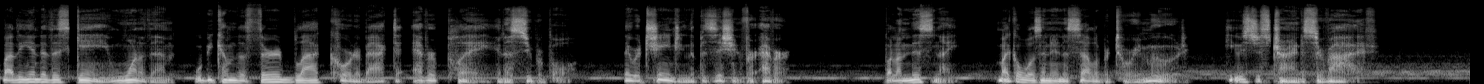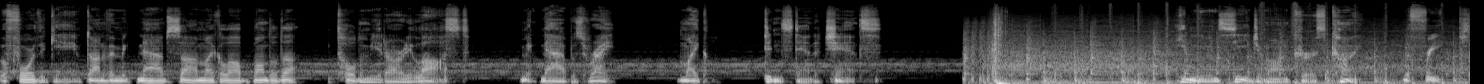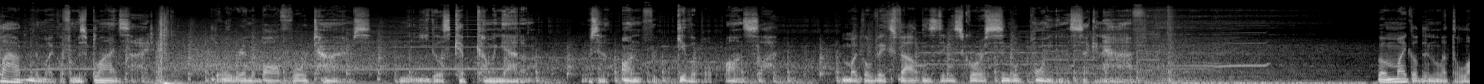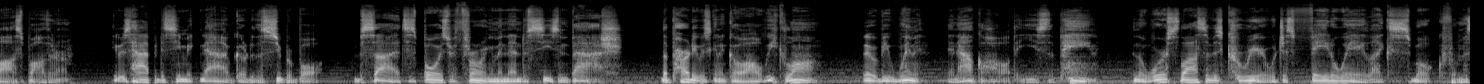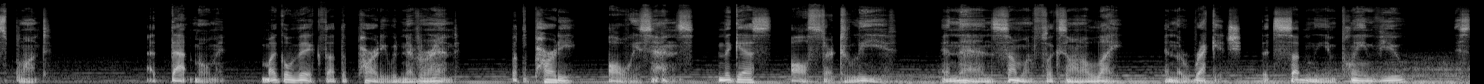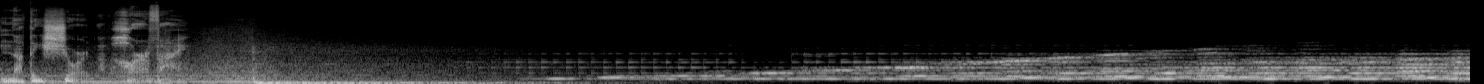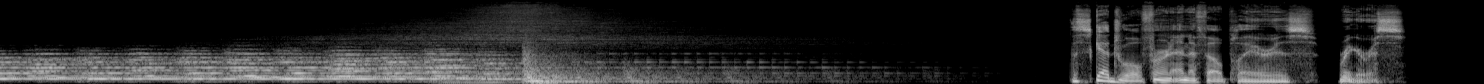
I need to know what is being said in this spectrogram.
By the end of this game, one of them would become the third black quarterback to ever play in a Super Bowl. They were changing the position forever. But on this night, Michael wasn't in a celebratory mood. He was just trying to survive. Before the game, Donovan McNabb saw Michael all bundled up and told him he had already lost. McNabb was right. Michael didn't stand a chance. He didn't even see Jevon Kearse coming. The freak plowed into Michael from his blind side. He only ran the ball four times, and the Eagles kept coming at him. It was an unforgivable onslaught. Michael Vick's Falcons didn't score a single point in the second half. But Michael didn't let the loss bother him. He was happy to see McNabb go to the Super Bowl. Besides, his boys were throwing him an end of season bash. The party was going to go all week long. There would be women and alcohol to ease the pain and the worst loss of his career would just fade away like smoke from his blunt. At that moment, Michael Vick thought the party would never end. But the party always ends, and the guests all start to leave. And then someone flicks on a light, and the wreckage that's suddenly in plain view is nothing short of horrifying. The schedule for an NFL player is rigorous.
